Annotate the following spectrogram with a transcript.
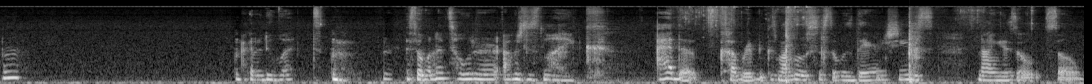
hmm. "I gotta do what?" so when I told her, I was just like, I had to cover it because my little sister was there, and she's nine years old. So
